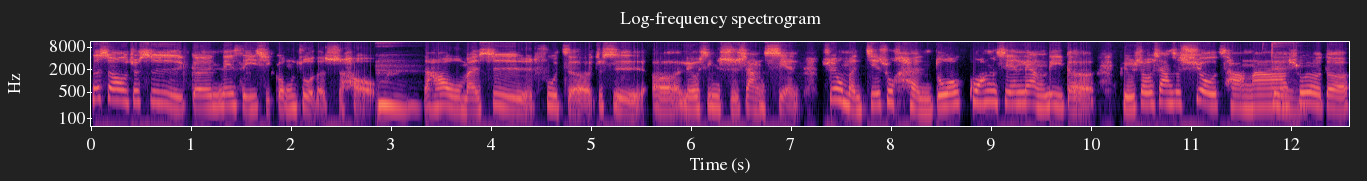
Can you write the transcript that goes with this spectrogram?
那时候就是跟 Nancy 一起工作的时候，嗯，然后我们是负责就是呃流行时尚线，所以我们接触很多光鲜亮丽的，比如。说像是秀场啊，所有的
